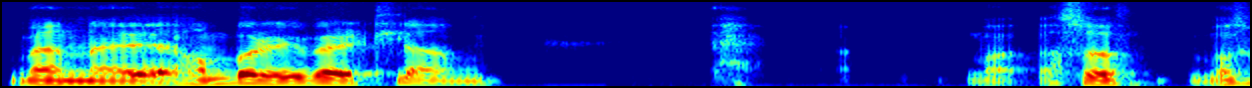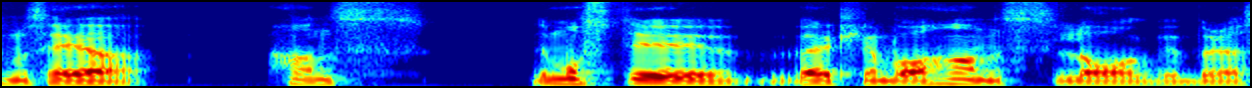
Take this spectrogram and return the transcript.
Men eh, han börjar ju verkligen, alltså vad ska man säga, hans det måste ju verkligen vara hans lag vi börjar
